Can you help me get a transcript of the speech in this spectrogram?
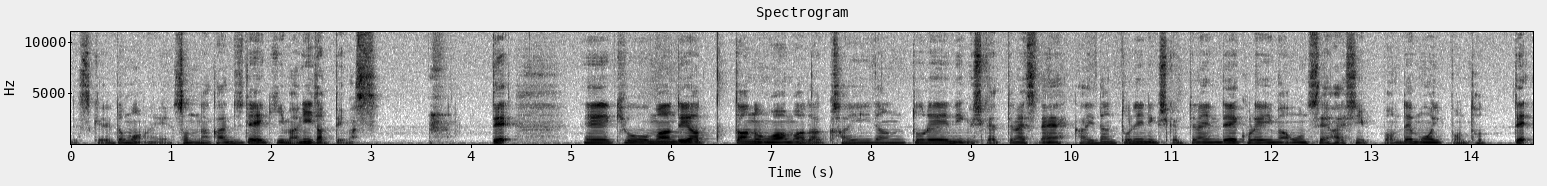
ですけれども、えそんな感じで今に至っています。で、えー今日までやったのはまだ階段トレーニングしかやってないですね。階段トレーニングしかやってないんで、これ今音声配信1本でもう1本撮って、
